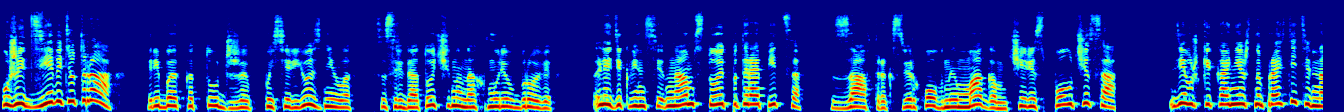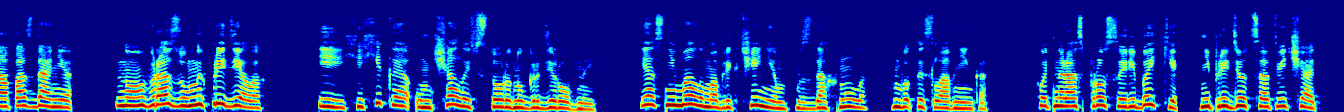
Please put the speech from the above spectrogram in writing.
уже девять утра!» Ребекка тут же посерьезнела, сосредоточенно нахмурив брови. «Леди Квинси, нам стоит поторопиться. Завтрак с верховным магом через полчаса. Девушке, конечно, простительно опоздание, но в разумных пределах и, хихикая, умчалась в сторону гардеробной. Я с немалым облегчением вздохнула. Вот и славненько. Хоть на расспросы Ребекки не придется отвечать,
